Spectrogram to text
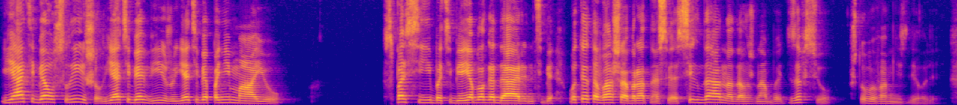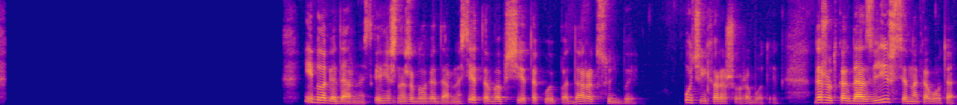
Я тебя услышал, я тебя вижу, я тебя понимаю. Спасибо тебе, я благодарен тебе. Вот это ваша обратная связь. Всегда она должна быть за все, что вы вам не сделали. И благодарность, конечно же, благодарность. Это вообще такой подарок судьбы очень хорошо работает. Даже вот когда злишься на кого-то,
